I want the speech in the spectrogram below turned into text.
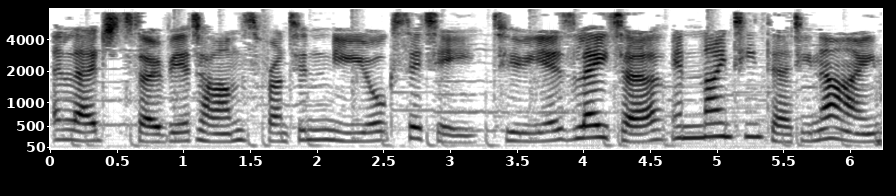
alleged Soviet arms front in New York City. Two years later, in 1939,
